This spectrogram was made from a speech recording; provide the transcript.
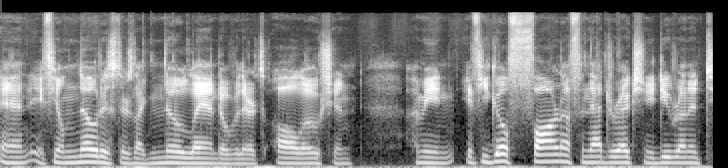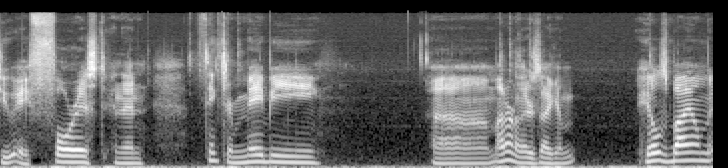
and if you'll notice, there's like no land over there. It's all ocean. I mean, if you go far enough in that direction, you do run into a forest, and then I think there may be, um, I don't know, there's like a hills biome,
